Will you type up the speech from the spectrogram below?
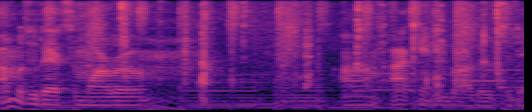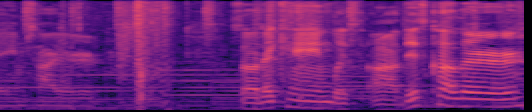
I'm gonna do that tomorrow. I can't be bothered today. I'm tired. So they came with uh, this color,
